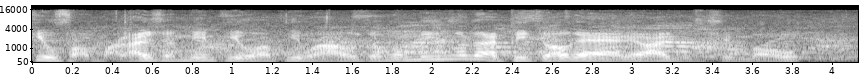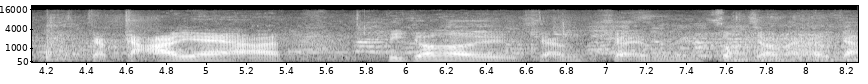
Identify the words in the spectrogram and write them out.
漂浮物喺上邊漂啊漂下嗰種，咁應該都係撇咗嘅。你話完全冇就假嘅啫嚇，撇咗去上上送上嚟嗰陣。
